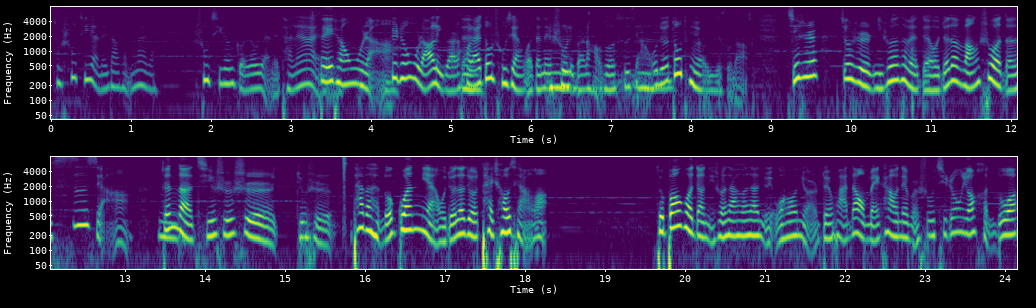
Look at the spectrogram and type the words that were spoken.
就舒淇演那叫什么来着？舒淇跟葛优演那谈恋爱，非诚勿扰，《非诚勿扰》里边，对后来都出现过，在那书里嗯边的好多思想，嗯我觉得都挺有意思的。其实就是你说的特别对，我觉得王朔的思想真嗯的其实是就是他的很多观念，我觉得就太超前了。就包括像你说他和他女，我和我女儿对话，但我没看过那本书，其中有很多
